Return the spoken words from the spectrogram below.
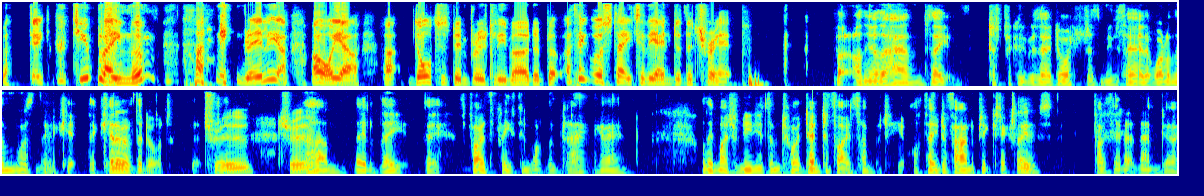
Do, do you blame them? I mean, really? Uh, Oh, yeah. Uh, daughter's been brutally murdered, but I think we'll stay to the end of the trip. But on the other hand, they just because it was their daughter doesn't mean to say that one of them wasn't the, ki- the killer of the daughter. True, true. Um, they, they, they, as far as the police didn't want them to hang around, or they might have needed them to identify somebody, or they'd have found a particular clues. Plus, they let them go.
